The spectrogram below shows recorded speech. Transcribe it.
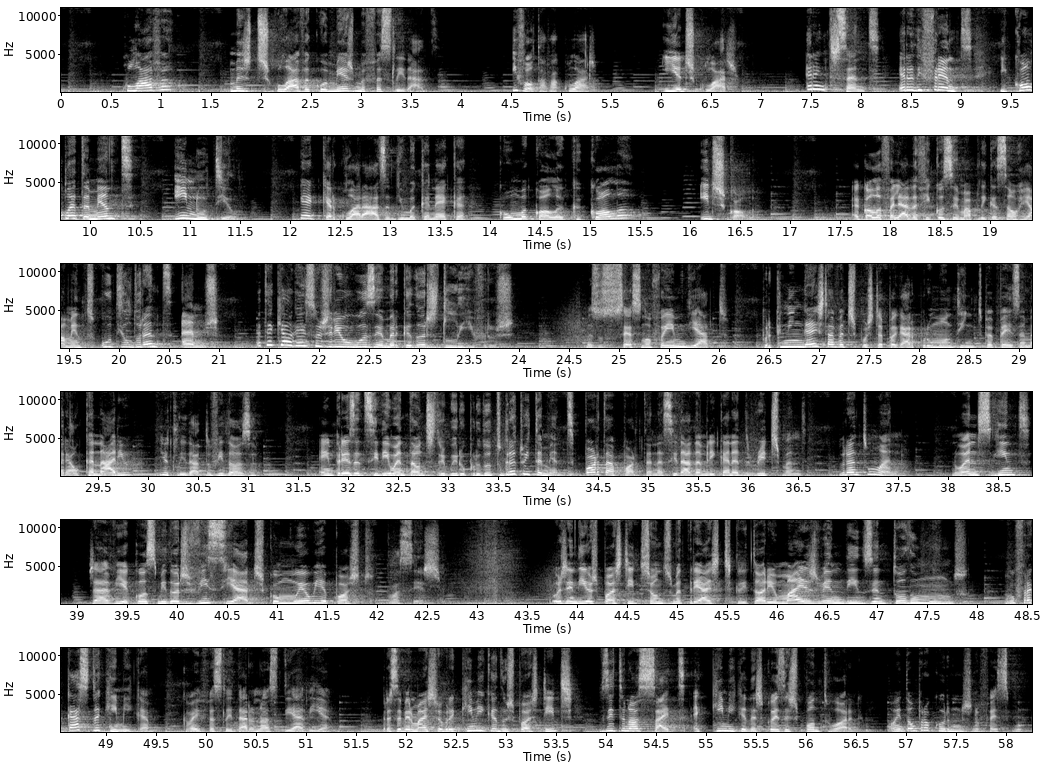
Colava, mas descolava com a mesma facilidade. E voltava a colar. E a descolar. Era interessante, era diferente e completamente inútil. Quem é que quer colar a asa de uma caneca com uma cola que cola e descola? A cola falhada ficou sem uma aplicação realmente útil durante anos, até que alguém sugeriu o uso em marcadores de livros. Mas o sucesso não foi imediato, porque ninguém estava disposto a pagar por um montinho de papéis amarelo canário de utilidade duvidosa. A empresa decidiu então distribuir o produto gratuitamente, porta a porta, na cidade americana de Richmond, durante um ano. No ano seguinte, já havia consumidores viciados, como eu e aposto vocês. Hoje em dia, os post-its são dos materiais de escritório mais vendidos em todo o mundo. Um fracasso da química que veio facilitar o nosso dia a dia. Para saber mais sobre a química dos post-its, visite o nosso site aquimicadascoisas.org ou então procure-nos no Facebook.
